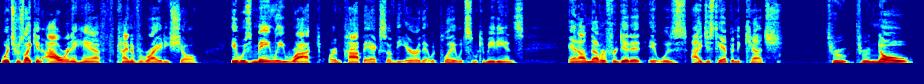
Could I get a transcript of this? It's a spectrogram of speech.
which was like an hour and a half kind of variety show. It was mainly rock or and pop acts of the era that would play with some comedians. And I'll never forget it. It was I just happened to catch through through no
